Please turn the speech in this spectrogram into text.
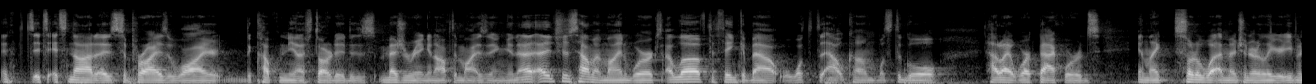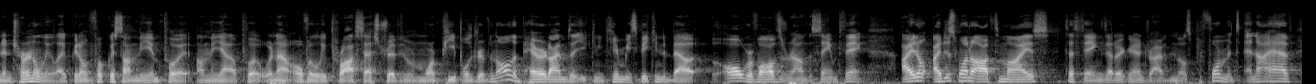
it's, it's, it's not a surprise why the company I started is measuring and optimizing. And I, it's just how my mind works. I love to think about what's the outcome, what's the goal, how do I work backwards, and like sort of what I mentioned earlier, even internally, like we don't focus on the input, on the output. We're not overly process driven. We're more people driven. All the paradigms that you can hear me speaking about all revolves around the same thing. I don't. I just want to optimize the things that are going to drive the most performance, and I have.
